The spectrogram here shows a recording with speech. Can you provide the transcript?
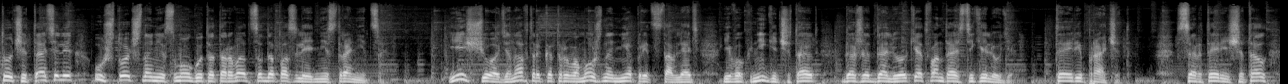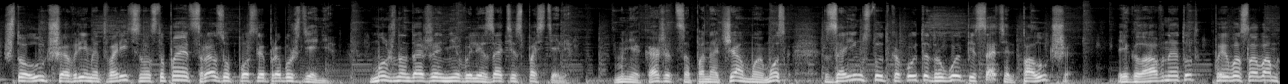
то читатели уж точно не смогут оторваться до последней страницы. Еще один автор, которого можно не представлять. Его книги читают даже далекие от фантастики люди. Терри Пратчетт. Сэр Терри считал, что лучшее время творить наступает сразу после пробуждения. Можно даже не вылезать из постели. Мне кажется, по ночам мой мозг заимствует какой-то другой писатель получше. И главное тут, по его словам,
